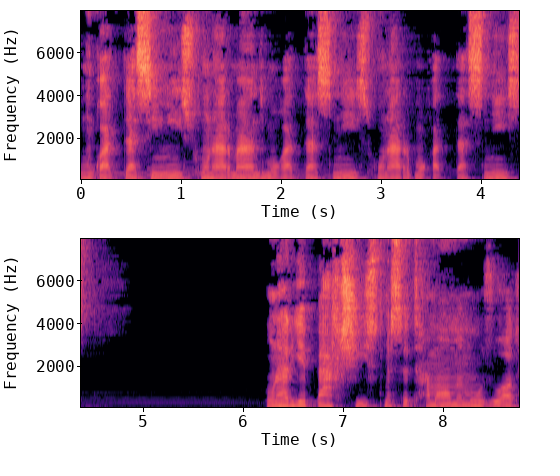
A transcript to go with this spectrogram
مقدسی نیست هنرمند مقدس نیست هنر مقدس نیست. هنر یه بخشی است مثل تمام موضوعات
